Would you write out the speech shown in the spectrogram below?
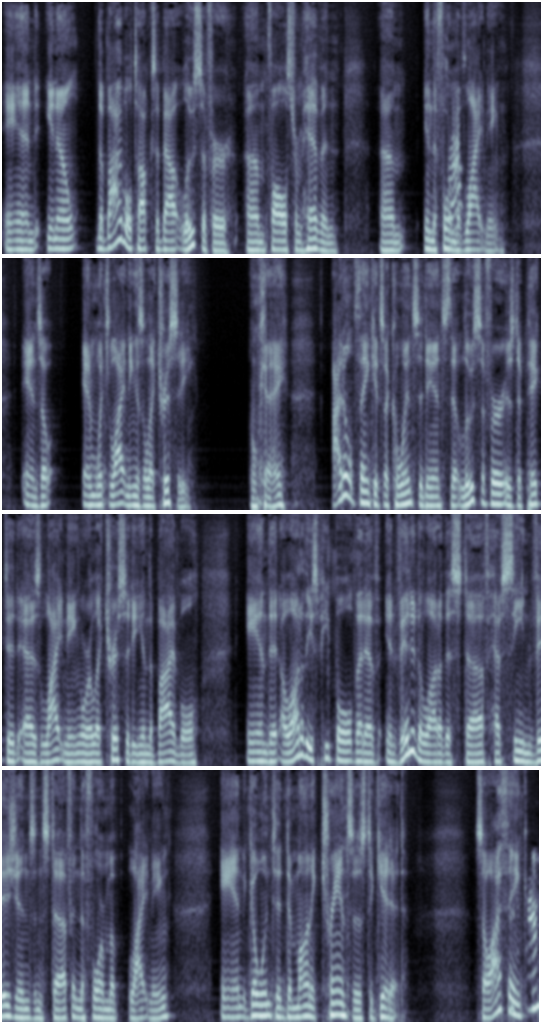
And, you know, the Bible talks about Lucifer um, falls from heaven um, in the form of lightning, and so and which lightning is electricity. Okay, I don't think it's a coincidence that Lucifer is depicted as lightning or electricity in the Bible, and that a lot of these people that have invented a lot of this stuff have seen visions and stuff in the form of lightning, and go into demonic trances to get it. So I think. Mm-hmm.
